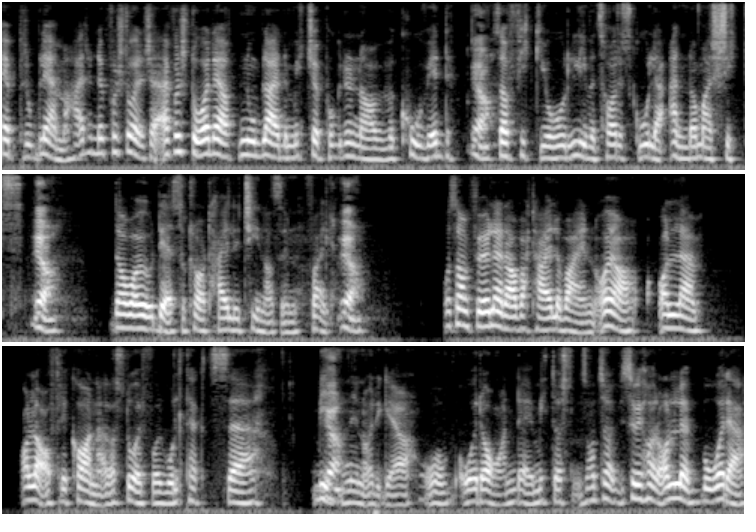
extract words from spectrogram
er problemet her? Det forstår jeg ikke. Jeg forstår det at nå ble det mye pga. covid. Ja. Så fikk jo Livets harde skole enda mer skyts. Ja. Da var jo det så klart hele Kina sin feil. Ja. Og sånn føler jeg det har vært hele veien. Å ja, alle, alle afrikanere står for voldtektsbiten Ja. i Norge, og, og ran, det er Midtøsten. Så, så vi har alle våre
